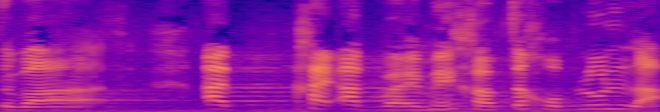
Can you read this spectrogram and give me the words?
จะบ้าอัดใครอัดไว้ไหมครับ จะครบรุ่นละ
